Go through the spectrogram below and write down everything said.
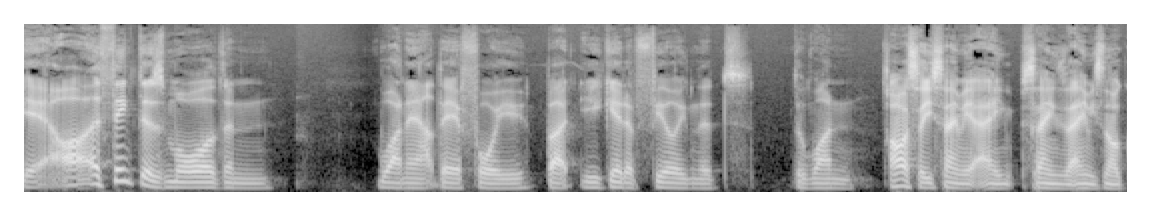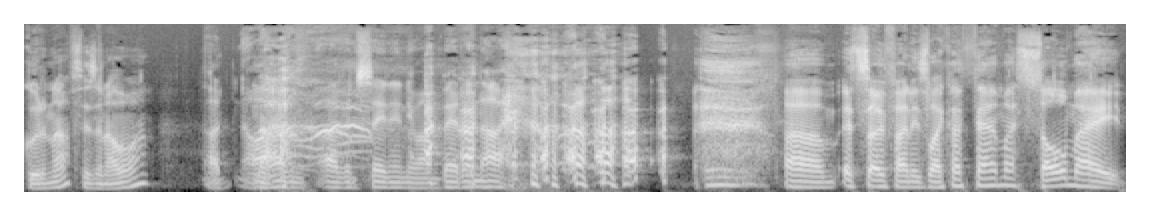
yeah, I think there's more than one out there for you, but you get a feeling that the one. Oh, so you're saying Amy, saying that Amy's not good enough? There's another one. I, I haven't I haven't seen anyone better. No, Um, it's so funny. It's like I found my soulmate.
